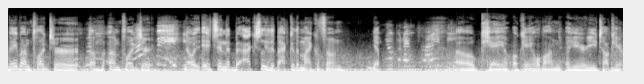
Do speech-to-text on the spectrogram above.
babe unplugged her. Uh, unplugged her. Me. No, it's in the actually the back of the microphone. Yep. no, but I'm driving. Okay. Okay. Hold on. Here, you talk here.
